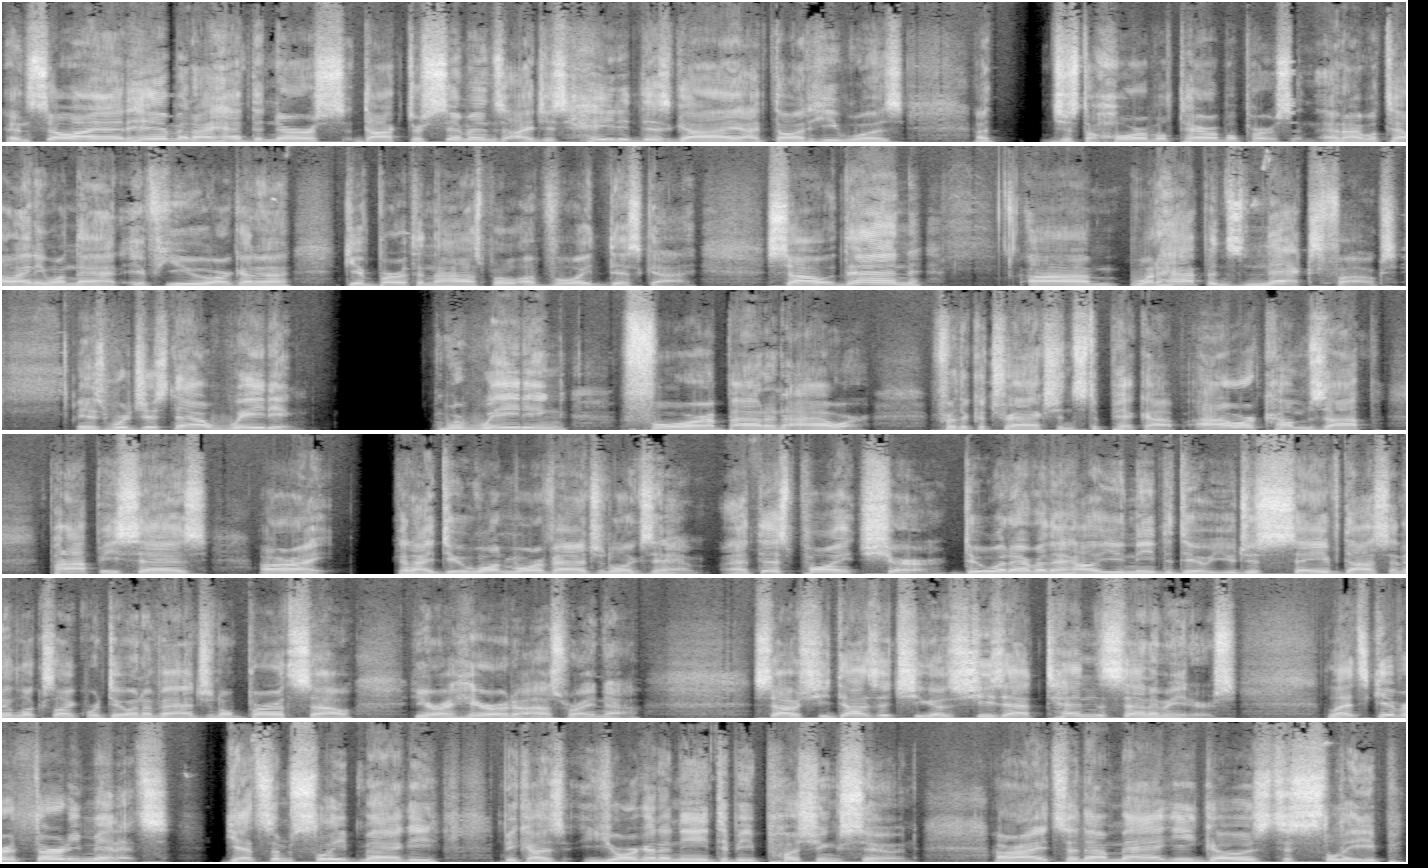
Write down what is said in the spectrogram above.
And so I had him and I had the nurse, Dr. Simmons. I just hated this guy. I thought he was a just a horrible, terrible person. And I will tell anyone that if you are going to give birth in the hospital, avoid this guy. So then, um, what happens next, folks, is we're just now waiting. We're waiting for about an hour for the contractions to pick up. Hour comes up. Poppy says, All right, can I do one more vaginal exam? At this point, sure. Do whatever the hell you need to do. You just saved us, and it looks like we're doing a vaginal birth, so you're a hero to us right now. So she does it. She goes, She's at 10 centimeters. Let's give her 30 minutes. Get some sleep, Maggie, because you're going to need to be pushing soon. All right. So now Maggie goes to sleep.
